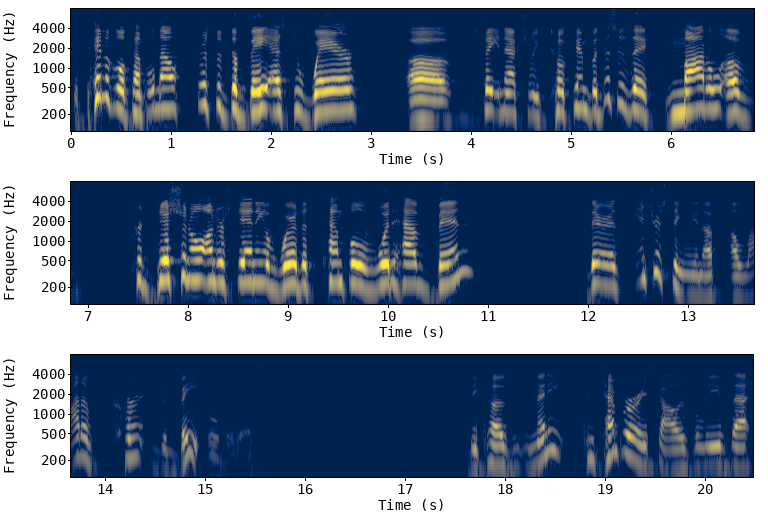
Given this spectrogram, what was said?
the pinnacle temple. Now, there's a debate as to where uh, Satan actually took him, but this is a model of traditional understanding of where the temple would have been. There is, interestingly enough, a lot of current debate over this because many contemporary scholars believe that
